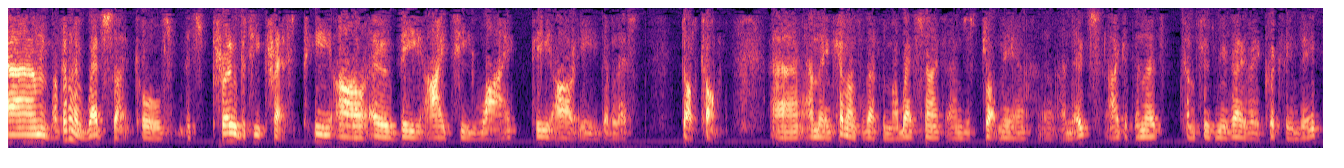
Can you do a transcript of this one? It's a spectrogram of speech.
Um, I've got a website called it's Probity Press, P R O B I T Y P R E S S dot com, uh, and they can come onto that on my website and just drop me a, a, a note. I get the notes come through to me very very quickly indeed,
